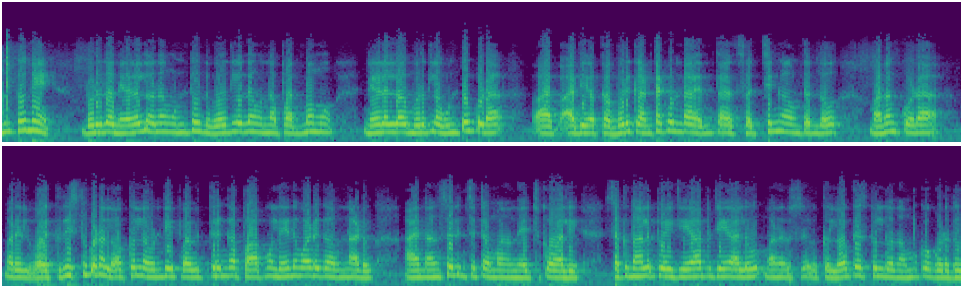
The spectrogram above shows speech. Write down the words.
ఉంటూనే బురద నీళ్ళలోనే ఉంటుంది. బురదలోనే ఉన్న పద్మము నీళ్ళలో బురదలో ఉంటూ కూడా అది ఒక మురికి అంటకుండా ఎంత స్వచ్ఛంగా ఉంటుందో మనం కూడా మరి క్రీస్తు కూడా లోకల్లో ఉండి పవిత్రంగా పాపం లేనివాడుగా ఉన్నాడు. ఆయన అనుసరించటం మనం నేర్చుకోవాలి. శకునాలపై జయాపజయాలు మన లోకస్తుల్లో నమ్ముకోకూడదు.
